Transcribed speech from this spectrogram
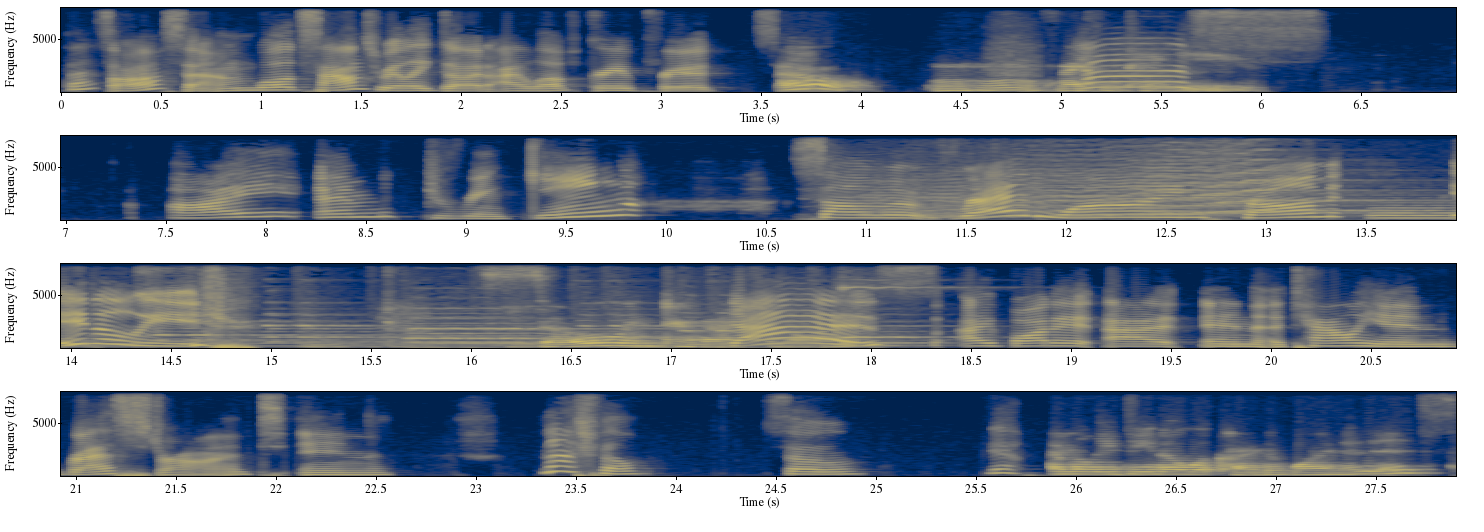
that's awesome. Well, it sounds really good. I love grapefruit. So. Oh, hmm it's nice and tangy. Yes. I am drinking some red wine from Italy. So international. Yes, I bought it at an Italian restaurant in Nashville. So, yeah. Emmalee, do you know what kind of wine it is?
